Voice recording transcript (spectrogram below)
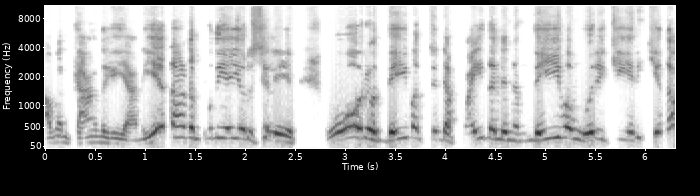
അവൻ കാണുകയാണ്. ഏതാണ് പുതിയ യെരുശലേം? ഓരോ ദൈവത്തിന്റെ പൈതലിനും ദൈവം ഒരുക്കിയിരിക്കുന്ന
